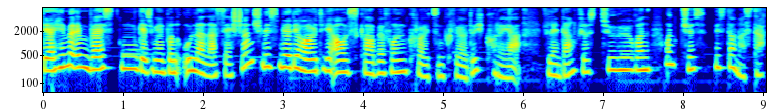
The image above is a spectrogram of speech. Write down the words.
Der Himmel im Westen, gesungen von Ulala Session, schließen wir die heutige Ausgabe von Kreuz und Quer durch Korea. Vielen Dank fürs Zuhören und Tschüss, bis Donnerstag.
